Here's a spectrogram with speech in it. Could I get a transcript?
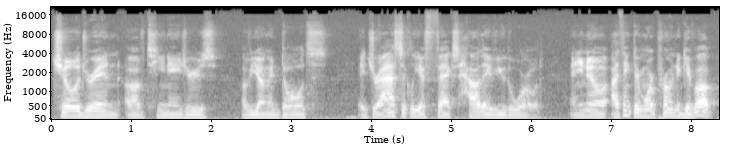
children, of teenagers, of young adults, it drastically affects how they view the world. And you know, I think they're more prone to give up.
